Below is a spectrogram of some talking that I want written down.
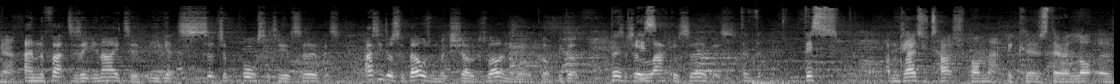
yeah. And the fact is, at United, he gets such a paucity of service, as he does for Belgium, which showed as well in the World Cup. He got But such a lack of service. the, the, this I'm glad you touched upon that because there are a lot of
